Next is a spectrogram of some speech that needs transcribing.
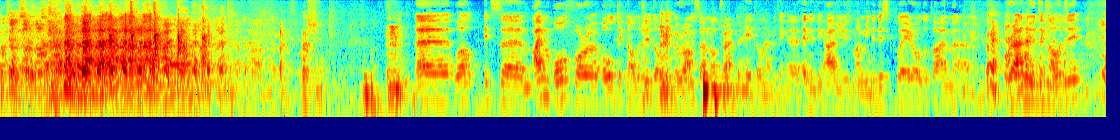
Okay, Question? Uh, well, it's um, I'm all for uh, old technology. Don't get me wrong. So I'm not trying to hate on everything. Uh, anything I've used my mini disc player all the time. Uh, brand new technology. Uh,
